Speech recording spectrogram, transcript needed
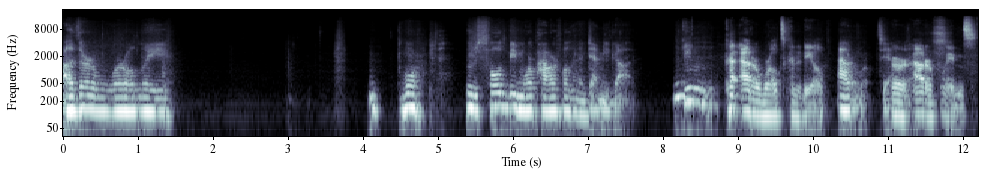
otherworldly, more, who's told to be more powerful than a demigod. Cut outer worlds kind of deal, Outer worlds, yeah. or outer planes.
